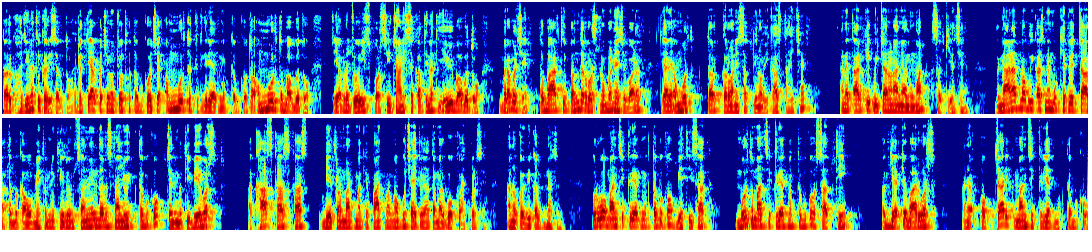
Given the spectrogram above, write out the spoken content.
તર્ક હજી નથી કરી શકતો. એટલે ત્યાર પછીનો ચોથો તબક્કો છે અમૂર્ત ક્રિયાત્મક તબક્કો. તો અમૂર્ત બાબતો જે આપણે જોઈ, સ્પર્શી, જાણી શકાતી નથી એવી બાબતો, બરાબર છે? તો બારથી પંદર વર્ષનો બને છે બાળક ત્યારે અમૂર્ત તર્ક કરવાની શક્તિનો વિકાસ થાય છે અને તાર્કિક વિચારણાને અનુમાન શક્ય છે. જ્ઞાનાત્મક વિકાસને મુખ્યત્વે ચાર તબક્કાઓ. મેં તમને કીધું સંવેદન સ્નાયુવિક તબક્કો જન્મથી બે વર્ષ ખાસ ખાસ ખાસ બે, ત્રણ માર્કમાં કે પાંચ માર્કમાં પૂછાય તો તમારે ગોખવા પડશે. આનો કોઈ વિકલ્પ નથી. પૂર્વ માનસિક ક્રિયાત્મક તબક્કો બેથી સાત. મૂર્ત માનસિક ક્રિયાત્મક તબક્કો, સાતથી અગિયાર કે બાર વર્ષ. અને ઔપચારિક માનસિક ક્રિયાત્મક તબક્કો.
